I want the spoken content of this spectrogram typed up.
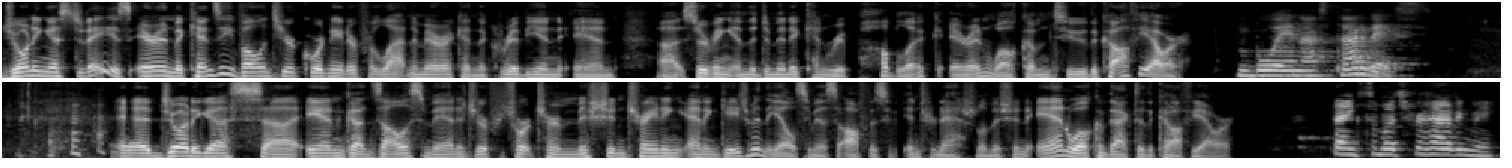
Joining us today is Erin Mackenzie, volunteer coordinator for Latin America and the Caribbean and uh, serving in the Dominican Republic. Erin, welcome to the Coffee Hour. Buenas tardes. and joining us, uh, Anne Gonzalez, manager for short term mission training and engagement, the LCMS Office of International Mission. And welcome back to the Coffee Hour. Thanks so much for having me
